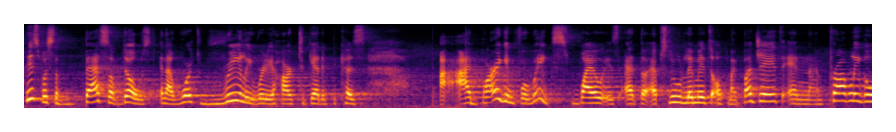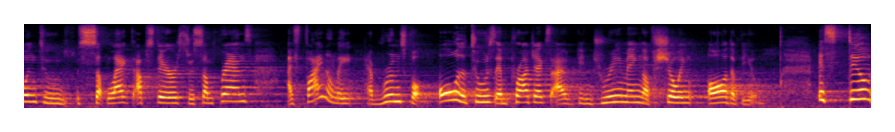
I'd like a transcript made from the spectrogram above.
This was the best of those and I worked really, really hard to get it because I, bargained for weeks while it's at the absolute limit of my budget and I'm probably going to sublet upstairs to some friends. I finally have rooms for all the tools and projects I've been dreaming of showing all of you. It's still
